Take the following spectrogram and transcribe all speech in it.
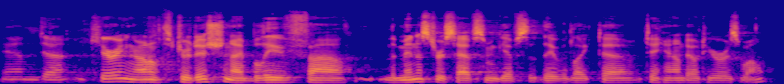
And uh, carrying on with the tradition, I believe uh, the ministers have some gifts that they would like to, to hand out here as well.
